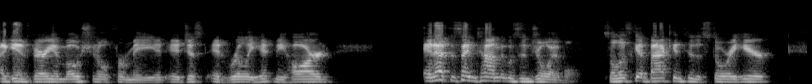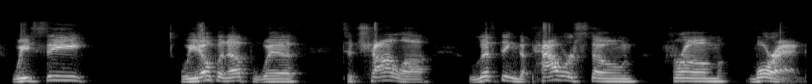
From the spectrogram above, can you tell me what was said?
again very emotional for me. It, it just it really hit me hard, and at the same time, it was enjoyable. So let's get back into the story here. We see we open up with T'Challa lifting the Power Stone from Morag.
